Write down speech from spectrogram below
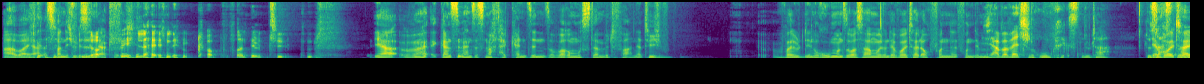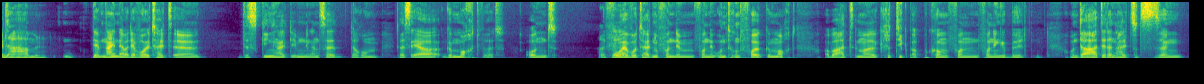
Aber ja, das fand ich ein bisschen merkwürdig. Fehler in dem Kopf von dem Typen. Ja, ganz im Ernst, das macht halt keinen Sinn. So, warum musst du da mitfahren? Natürlich, weil du den Ruhm und sowas haben willst und der wollte halt auch von, von dem. Ja, aber welchen Ruhm kriegst du da? Du Der sagst wollte nur halt- Namen. Der, nein, aber der wollte halt, äh, das ging halt eben die ganze Zeit darum, dass er gemocht wird. Und Okay. vorher wurde halt nur von dem, von dem unteren Volk gemocht, aber hat immer Kritik abbekommen von, von den Gebildeten. Und da hat er dann halt sozusagen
